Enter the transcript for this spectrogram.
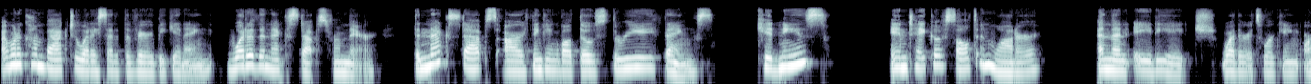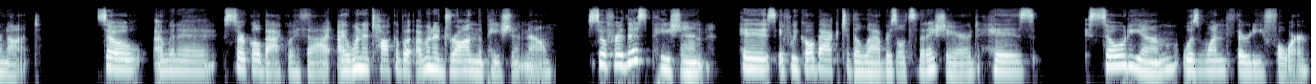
I want to come back to what I said at the very beginning. What are the next steps from there? The next steps are thinking about those three things kidneys, intake of salt and water, and then ADH, whether it's working or not. So I'm going to circle back with that. I want to talk about, I want to draw on the patient now. So for this patient, his, if we go back to the lab results that I shared, his sodium was 134,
